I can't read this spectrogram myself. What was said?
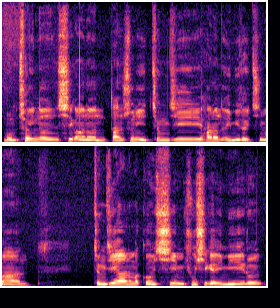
멈춰있는 시간은 단순히 정지하는 의미도 있지만 정지하는 만큼 쉼, 휴식의 의미를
